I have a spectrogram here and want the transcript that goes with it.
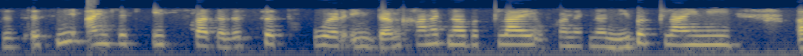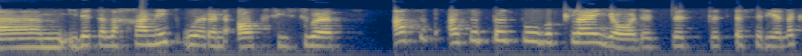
dit is nie eintlik iets wat hulle sit oor en dink gaan ek nou beklei of gaan ek nou nie beklei nie ehm um, jy weet hulle gaan net oor in aksie so as dit as 'n pitbull beklei, ja, dit dit dit is redelik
